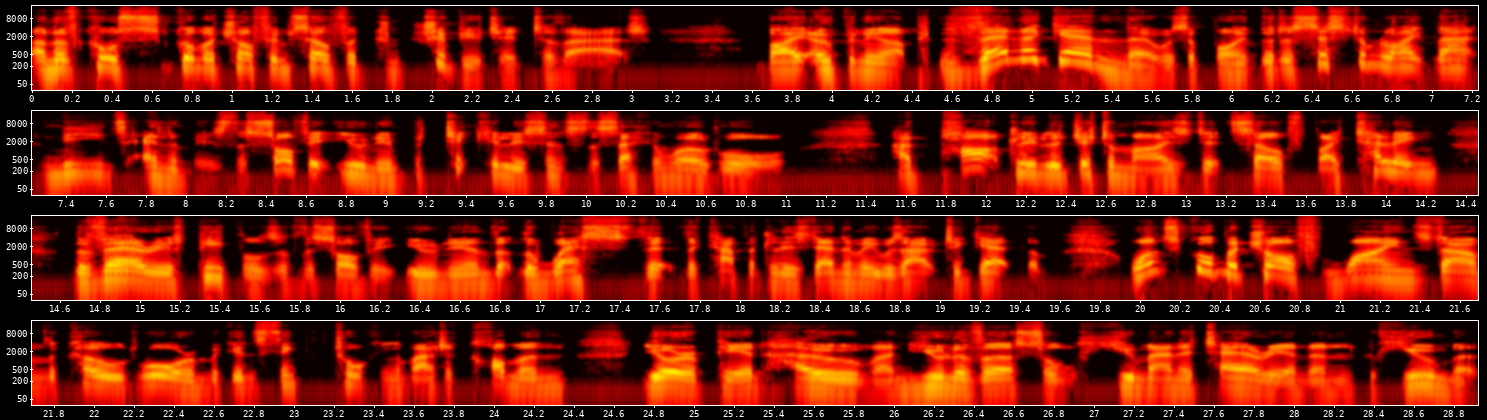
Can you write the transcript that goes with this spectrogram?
And of course, Gorbachev himself had contributed to that by opening up. Then again, there was a point that a system like that needs enemies. The Soviet Union, particularly since the Second World War, had partly legitimized itself by telling the various peoples of the Soviet Union that the West, the, the capitalist enemy, was out to get them. Once Gorbachev winds down the Cold War and begins think, talking about a common European home and universal humanitarian and human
